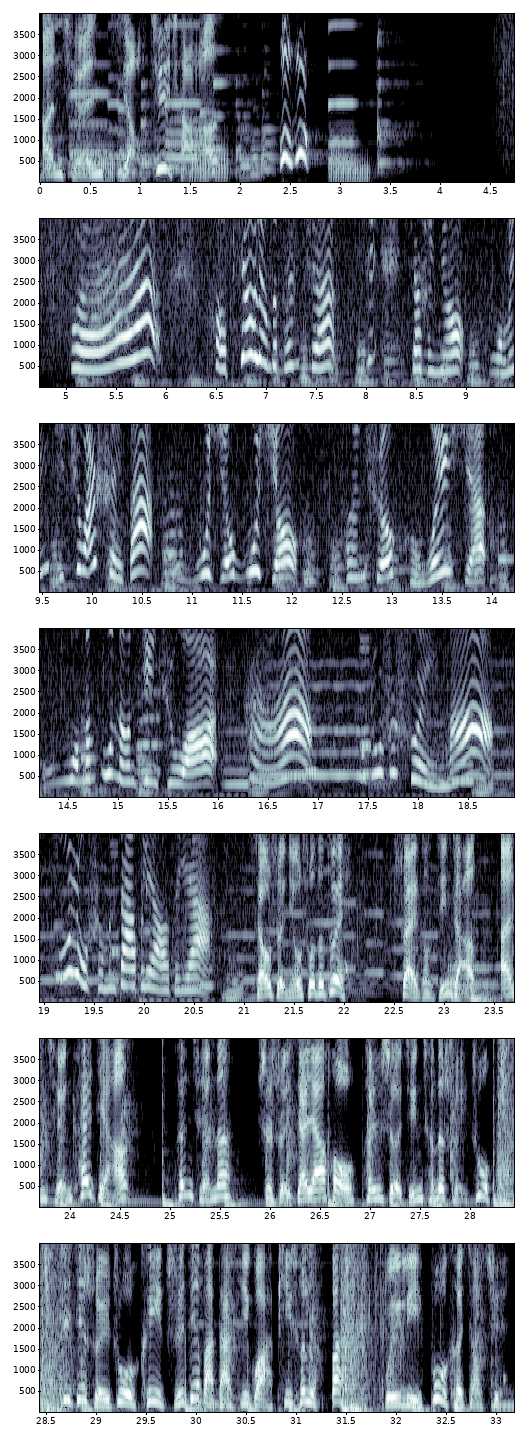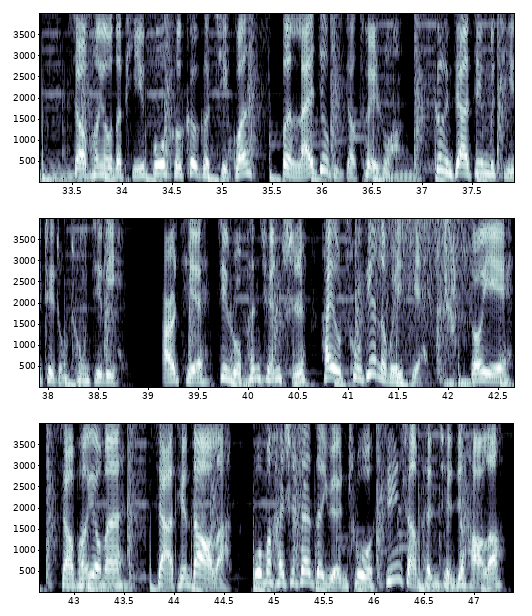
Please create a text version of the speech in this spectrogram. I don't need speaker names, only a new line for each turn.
安全小剧场。哇
哇，好漂亮的喷泉！小水牛，我们一起去玩水吧。
不行不行，喷泉很危险，我们不能进去玩。啊，
不就是水吗？这有什么大不了的呀？
小水牛说的对，帅狗警长安全开讲。喷泉呢？是水加压后喷射形成的水柱，这些水柱可以直接把大西瓜劈成两半，威力不可小觑。小朋友的皮肤和各个器官本来就比较脆弱，更加经不起这种冲击力。而且进入喷泉池还有触电的危险，所以小朋友们，夏天到了，我们还是站在远处欣赏喷泉就好了。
